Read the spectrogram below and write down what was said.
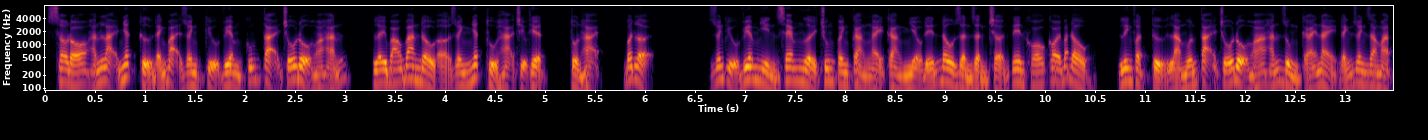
sau đó hắn lại nhất cử đánh bại doanh cựu viêm cũng tại chỗ độ hóa hắn, lấy báo ban đầu ở doanh nhất thủ hạ chịu thiệt, tổn hại, bất lợi. Doanh cựu viêm nhìn xem người chung quanh càng ngày càng nhiều đến đâu dần dần trở nên khó coi bắt đầu, linh phật tử là muốn tại chỗ độ hóa hắn dùng cái này đánh doanh ra mặt.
